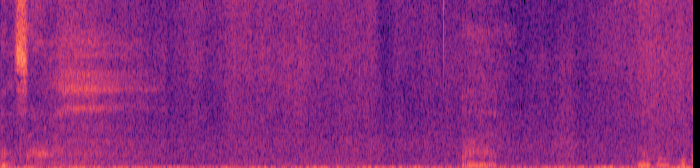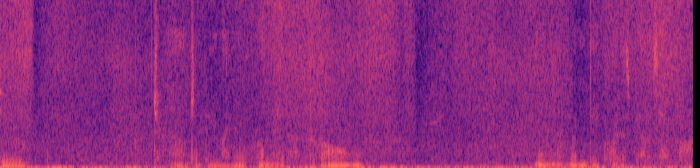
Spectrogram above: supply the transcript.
insane. But maybe if you do turn out to be my new roommate after all, maybe that wouldn't be quite as bad as I thought.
